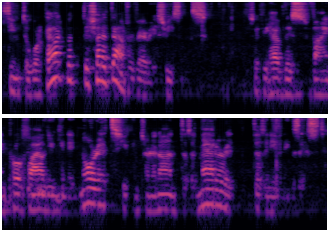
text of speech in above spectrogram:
seemed to work out, but they shut it down for various reasons. So if you have this Vine profile, you can ignore it, you can turn it on, it doesn't matter, it doesn't even exist.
